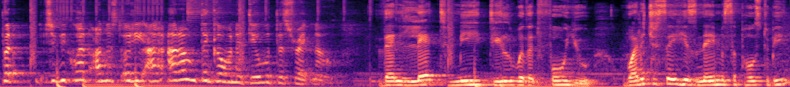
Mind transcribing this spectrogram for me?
But to be quite honest, Odi, I, I don't think I want to deal with this right now. Then let me deal with it for you. What did you say his name is supposed to be?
